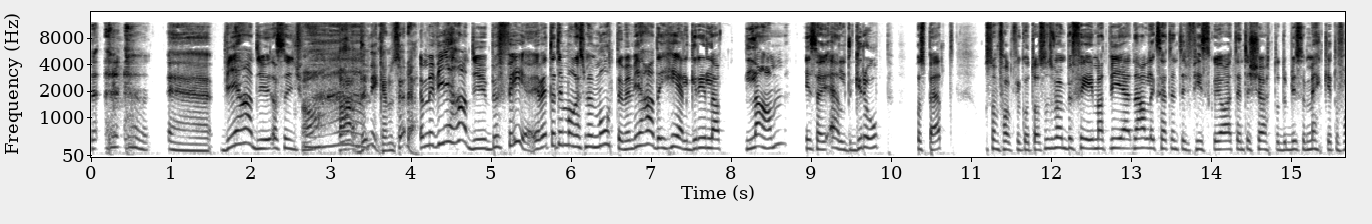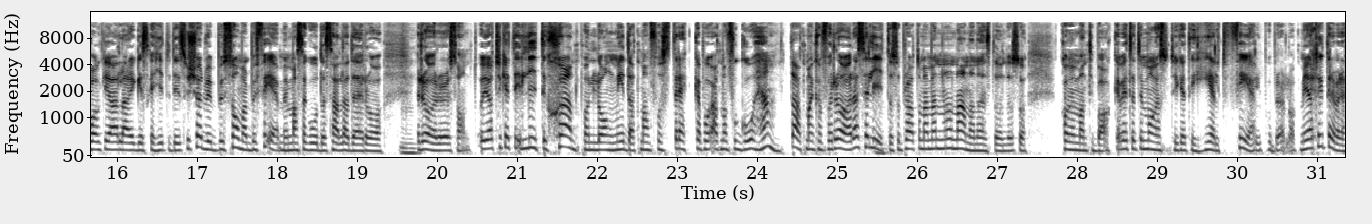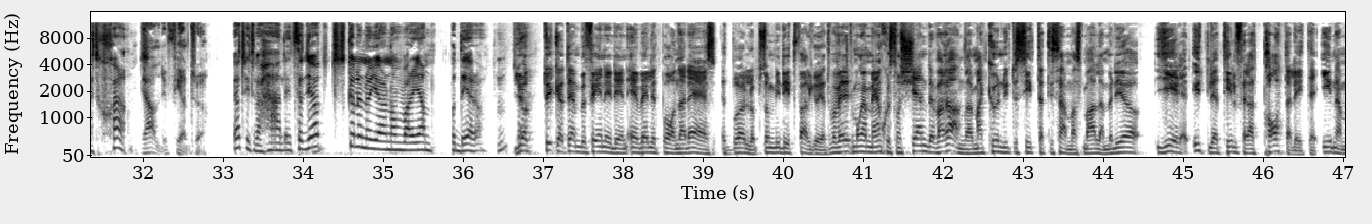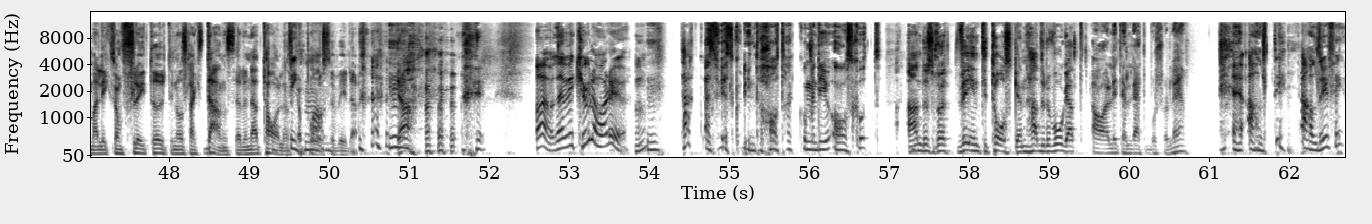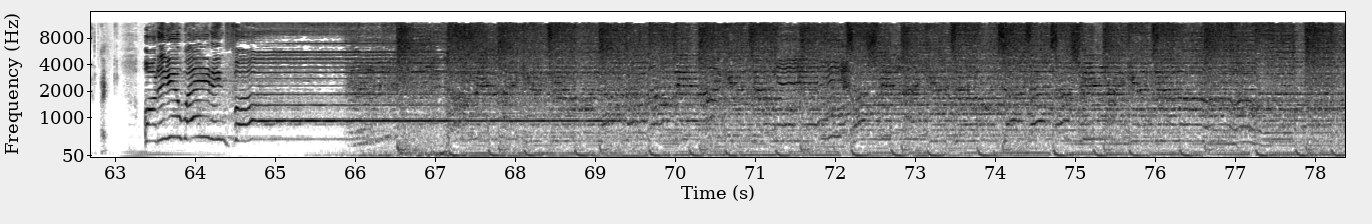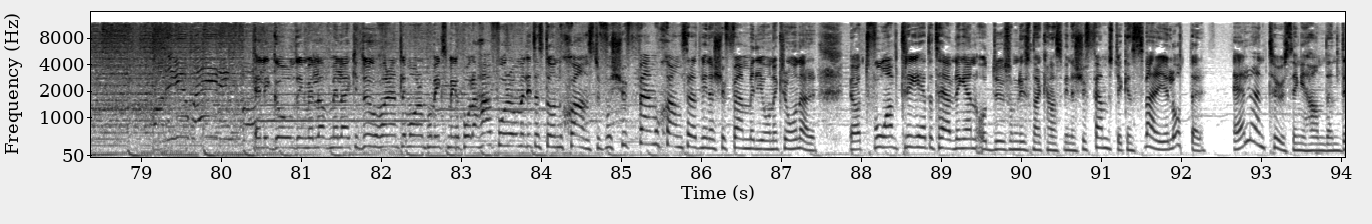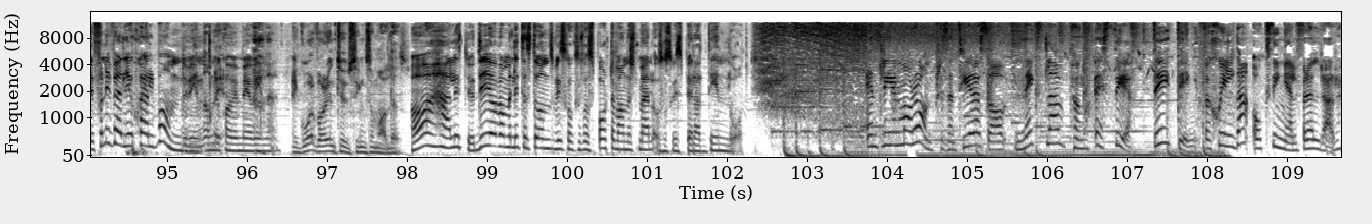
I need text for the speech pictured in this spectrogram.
Eh, vi hade ju... Alltså, ja. Vad hade ni? Kan du säga det? Ja, men vi hade ju buffé. Jag vet att det är många som är emot det, men vi hade helgrillat lamm i så här eldgrop på spett som folk fick gå ta. Sen så var det en buffé i och med att vi, Alex äter inte fisk och jag äter inte kött och det blir så mäckigt och folk är allergiska hit och dit. Så körde vi bu- sommarbuffé med massa goda sallader och röror och sånt. Och jag tycker att det är lite skönt på en lång middag att man får sträcka på, att man får gå och hämta, att man kan få röra sig lite och så pratar man med någon annan en stund och så kommer man tillbaka. Jag vet att det är många som tycker att det är helt fel på bröllop, men jag tyckte det var rätt skönt. Det är aldrig fel tror jag. Jag tyckte det var härligt. Så jag skulle nog göra någon variant på det då. Jag tycker att den buffén-idén är väldigt bra när det är ett bröllop, som i ditt fall Gry. Det var väldigt många människor som kände varandra. Man kunde inte sitta tillsammans med alla, men det gör, ger ett ytterligare tillfälle att prata lite innan man liksom flyter ut i någon slags dans eller när talen ska på och så vidare. Ja. Ja, det är väl kul att ha det ju. Mm. Alltså, jag skulle inte ha taco, men det är ju asgott. Anders rött vin till torsken, hade du vågat? Ja, en liten lätt Beaujolais. Eh, Alltid. Aldrig fel. What are you waiting Ellie Goulding med Love Me Like You Do hör äntligen morgon på Mix Megapol. Här får du om en liten stund chans. Du får 25 chanser att vinna 25 miljoner kronor. Vi har två av tre heter tävlingen och du som lyssnar kan alltså vinna 25 stycken Sverigelotter eller en tusing i handen. Det får ni välja själva om du, vinner, om du kommer med och vinner. Igår var det en tusing som valdes. Ja, härligt ju. Det gör vi om en liten stund. Vi ska också få sport av Anders Mell och så ska vi spela din låt. Äntligen morgon presenteras av nextlove.se. Dating för skilda och singelföräldrar.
